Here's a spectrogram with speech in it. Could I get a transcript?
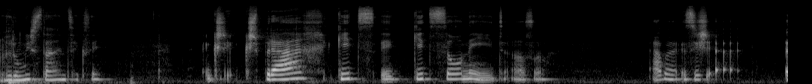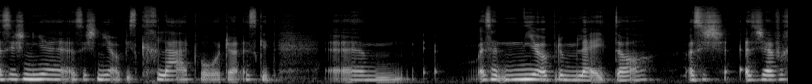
Warum ist es die einzige? Gespräch gibt es so nicht. Also, eben, es, ist, es, ist nie, es ist nie etwas geklärt worden. Es, gibt, ähm, es hat nie jemandem Leid da. Es ist, es ist einfach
